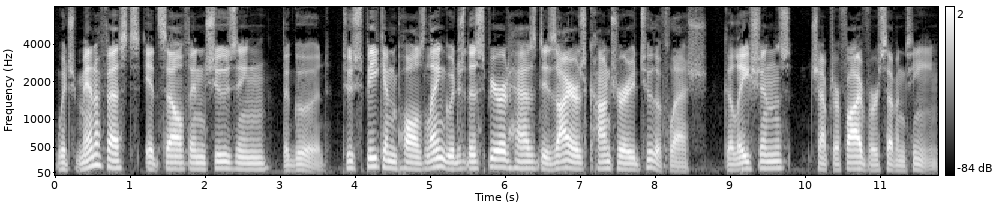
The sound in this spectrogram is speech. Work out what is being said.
which manifests itself in choosing the good. To speak in Paul's language, the Spirit has desires contrary to the flesh. Galatians chapter 5 verse 17.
